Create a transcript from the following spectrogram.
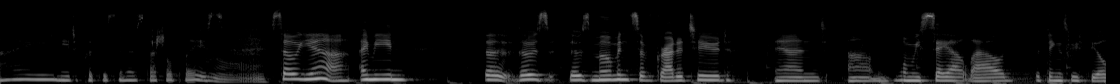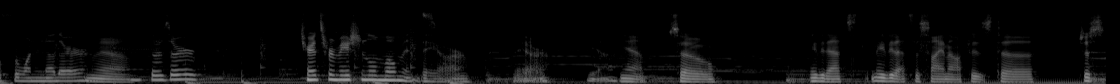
I need to put this in a special place. Aw. So yeah, I mean, the those those moments of gratitude, and um, when we say out loud the things we feel for one another, Yeah, those are transformational moments. they are. They Yeah. are. Yeah. Yeah. So maybe that's maybe that's the sign off is to just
